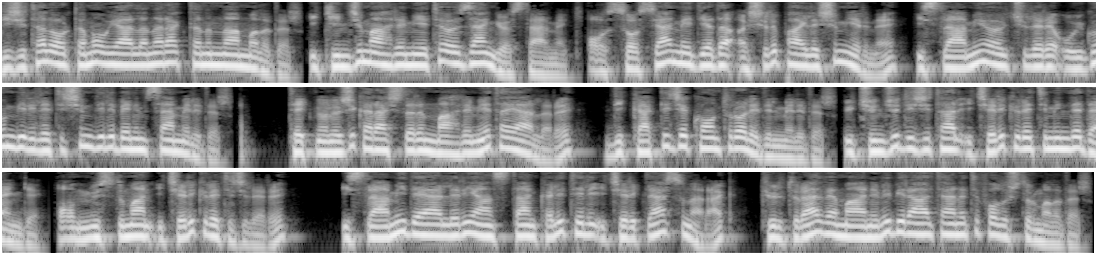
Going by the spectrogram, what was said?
dijital ortama uyarlanarak tanımlanmalıdır. İkinci mahremiyete özen göstermek. O sosyal medyada aşırı paylaşım yerine İslami ölçülere uygun bir iletişim dili benimsenmelidir. Teknolojik araçların mahremiyet ayarları dikkatlice kontrol edilmelidir. Üçüncü dijital içerik üretiminde denge. O Müslüman içerik üreticileri İslami değerleri yansıtan kaliteli içerikler sunarak, kültürel ve manevi bir alternatif oluşturmalıdır.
